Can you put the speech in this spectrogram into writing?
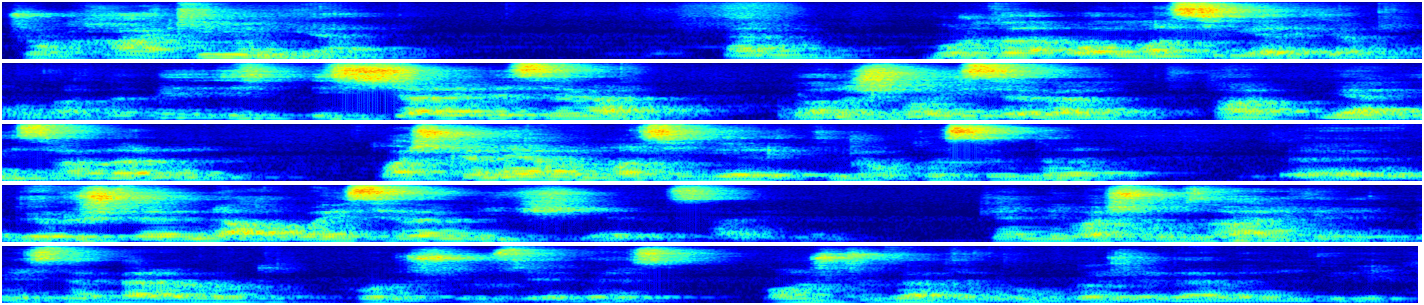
Çok hakimim yani. Hem burada olması gereken konularda. Bir is- istişareyi de seven, danışmayı seven, yani insanların başka ne yapılması gerektiği noktasında e, görüşlerini almayı seven bir kişiliğe de sahibim. Kendi başımıza hareket etmeyiz, hep beraber oturup konuşuruz, ederiz. Konuştuk zaten bu projelerle ilgili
